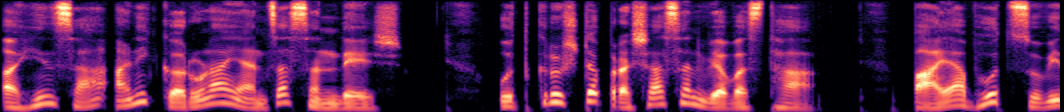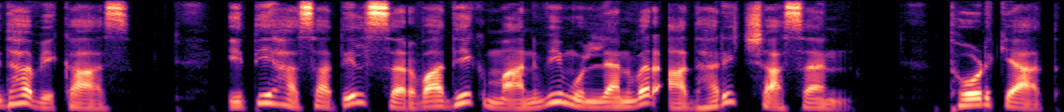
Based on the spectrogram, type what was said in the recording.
अहिंसा आणि करुणा यांचा संदेश उत्कृष्ट प्रशासन व्यवस्था पायाभूत सुविधा विकास इतिहासातील सर्वाधिक मानवी मूल्यांवर आधारित शासन. थोडक्यात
